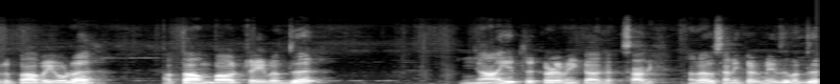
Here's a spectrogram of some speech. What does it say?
திருப்பாவையோட பத்தாம் பாட்டை வந்து ஞாயிற்றுக்கிழமைக்காக சாரி அதாவது சனிக்கிழமை இது வந்து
